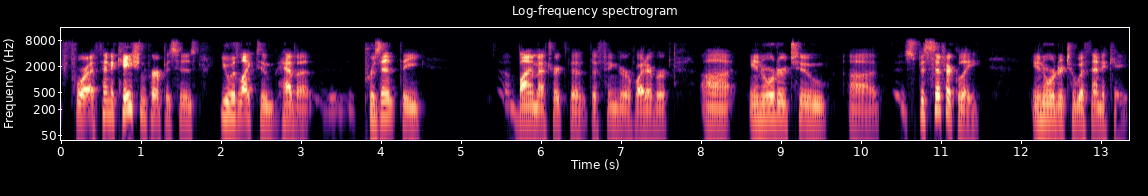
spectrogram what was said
for authentication purposes, you would like to have a present the biometric, the the finger or whatever, uh, in order to uh, specifically in order to authenticate.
